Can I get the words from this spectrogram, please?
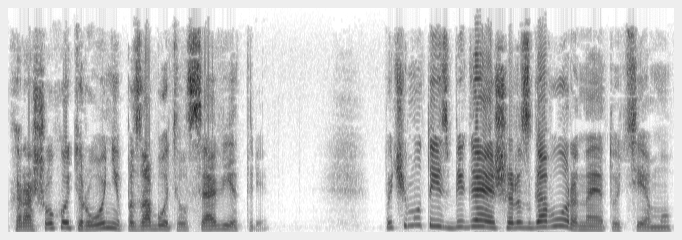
Хорошо, хоть Рони позаботился о ветре. «Почему ты избегаешь разговора на эту тему?»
